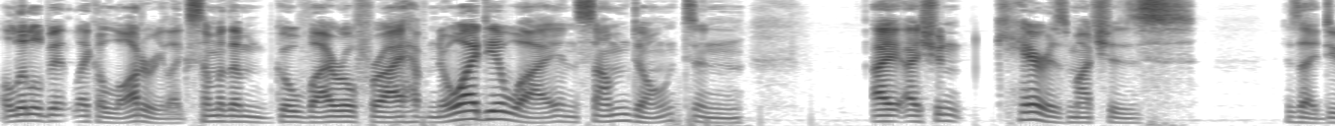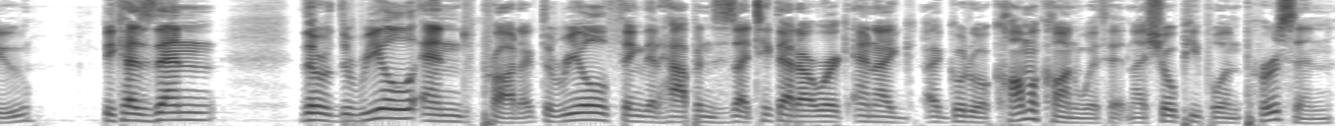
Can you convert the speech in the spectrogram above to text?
a little bit like a lottery. Like some of them go viral for I have no idea why, and some don't, and I, I shouldn't care as much as as I do because then the the real end product, the real thing that happens is I take that artwork and I, I go to a comic con with it and I show people in person,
